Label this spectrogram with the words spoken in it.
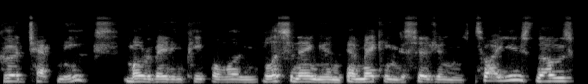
good techniques, motivating people and listening and, and making decisions. So I used those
